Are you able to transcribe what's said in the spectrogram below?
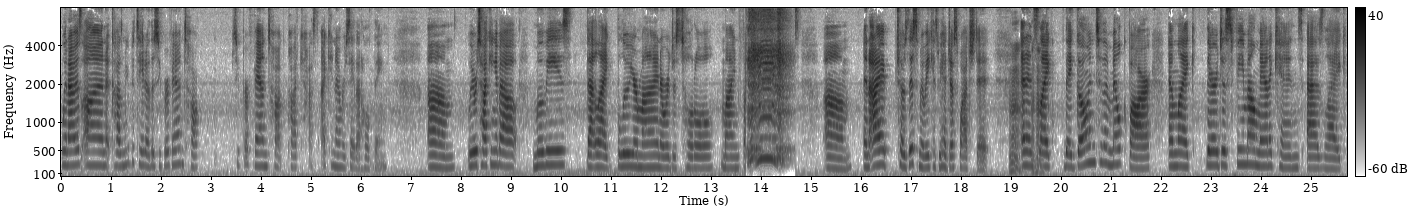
when I was on Cosmic Potato, the Super Fan Talk, Super Fan Talk podcast, I can never say that whole thing. Um, we were talking about movies that like blew your mind or were just total mind. F- um, and I chose this movie because we had just watched it, Hmm, and it's mhm. like they go into the milk bar and like there are just female mannequins as like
